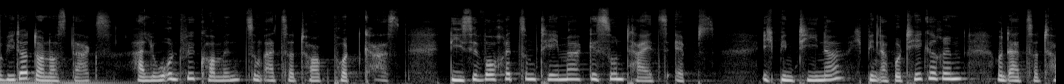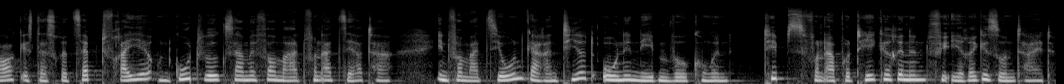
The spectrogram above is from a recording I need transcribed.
Immer wieder donnerstags. Hallo und willkommen zum Azertalk Podcast. Diese Woche zum Thema Gesundheits-Apps. Ich bin Tina, ich bin Apothekerin und Azertalk ist das rezeptfreie und gut wirksame Format von Azerta. Information garantiert ohne Nebenwirkungen. Tipps von Apothekerinnen für ihre Gesundheit.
